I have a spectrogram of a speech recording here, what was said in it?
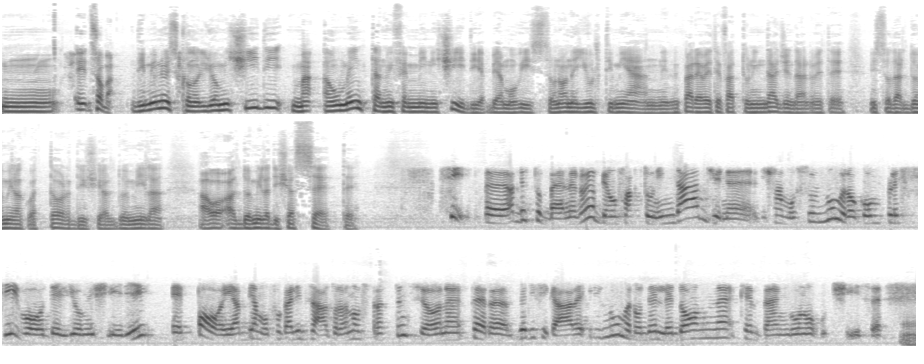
Mm, insomma, diminuiscono gli omicidi, ma aumentano i femminicidi, abbiamo visto, no? negli ultimi anni. Mi pare avete fatto un'indagine, avete visto dal 2014 al, 2000, al 2017 eh, ha detto bene, noi abbiamo fatto un'indagine diciamo, sul numero complessivo degli omicidi e poi abbiamo focalizzato la nostra attenzione per verificare il numero delle donne che vengono uccise. Mm.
